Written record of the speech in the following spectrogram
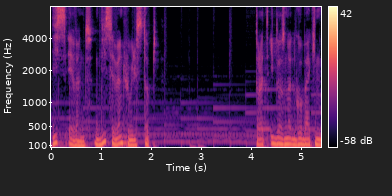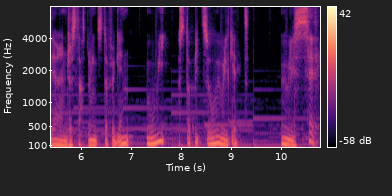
this event. This event we will stop it. So that it does not go back in there and just start doing stuff again. We stop it. So we will get, we will set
